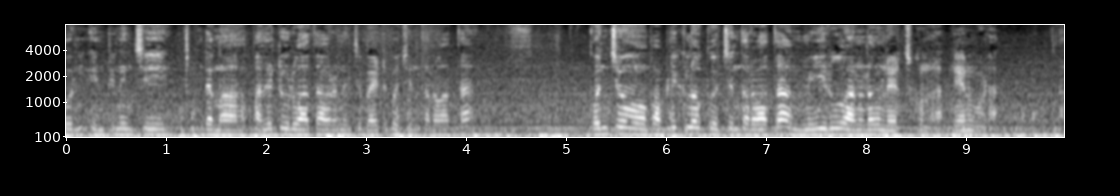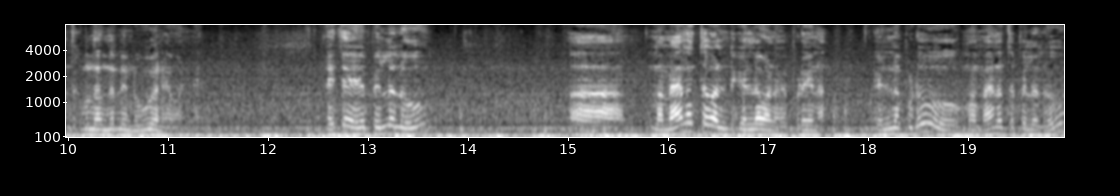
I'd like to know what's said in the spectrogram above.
ఊరి ఇంటి నుంచి అంటే మా పల్లెటూరు వాతావరణం నుంచి బయటకు వచ్చిన తర్వాత కొంచెం పబ్లిక్లోకి వచ్చిన తర్వాత మీరు అనడం నేర్చుకున్నా నేను కూడా. అంతకుముందు అందరినీ నువ్వు అనేవాడిని. అయితే పిల్లలు మా మేనత్త వాళ్ళ ఇంటికి వెళ్ళేవాళ్ళం ఎప్పుడైనా. వెళ్ళినప్పుడు మా మేనత్త పిల్లలు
